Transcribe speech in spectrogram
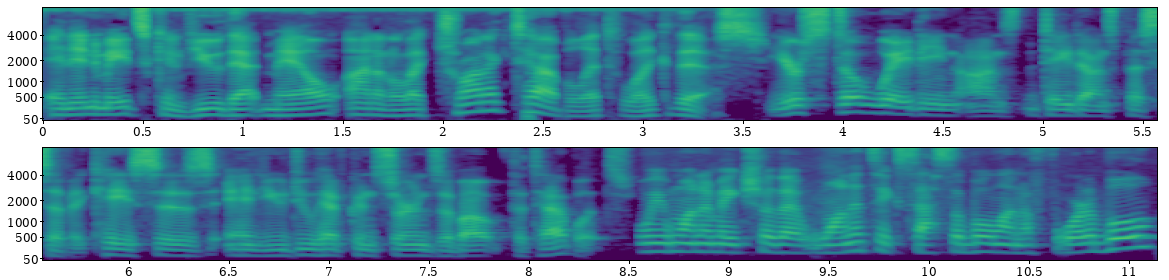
and inmates can view that mail on an electronic tablet like this. You're still waiting on data on specific cases, and you do have concerns about the tablets. We want to make sure that one, it's accessible and affordable,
